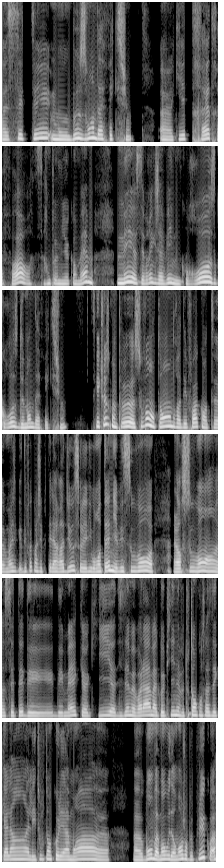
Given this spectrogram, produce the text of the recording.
Euh, c'était mon besoin d'affection, euh, qui est très très fort. C'est un peu mieux quand même. Mais euh, c'est vrai que j'avais une grosse, grosse demande d'affection. C'est quelque chose qu'on peut souvent entendre des fois quand moi des fois quand j'écoutais la radio sur les libres antennes, il y avait souvent alors souvent hein, c'était des, des mecs qui disaient mais voilà ma copine elle veut tout le temps qu'on se fasse des câlins, elle est tout le temps collée à moi. Bon bah moi au bout d'un moment j'en peux plus quoi.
